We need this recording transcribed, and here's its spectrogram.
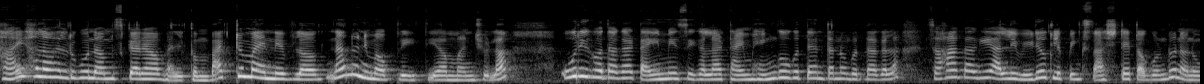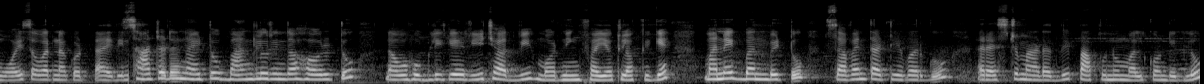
ಹಾಯ್, ಹಲೋ ಎಲ್ರಿಗೂ ನಮಸ್ಕಾರ. Welcome back to my new vlog ನಾನು ನಿಮ್ಮ ಪ್ರೀತಿಯ ಮಂಜುಳಾ. ಊರಿಗೆ ಹೋದಾಗ ಟೈಮೇ ಸಿಗಲ್ಲ ಟೈಮ್ ಹೆಂಗೆ ಹೋಗುತ್ತೆ ಅಂತಲೂ ಗೊತ್ತಾಗಲ್ಲ. ಸೊ ಹಾಗಾಗಿ ಅಲ್ಲಿ ವಿಡಿಯೋ ಕ್ಲಿಪ್ಪಿಂಗ್ಸ್ ಅಷ್ಟೇ ತಗೊಂಡು ನಾನು ವಾಯ್ಸ್ ಓವರ್ನ ಕೊಡ್ತಾ ಇದ್ದೀನಿ. ಸ್ಯಾಟರ್ಡೆ ನೈಟು ಬ್ಯಾಂಗ್ಳೂರಿಂದ ಹೊರಟು ನಾವು ಹುಬ್ಳಿಗೆ ರೀಚ್ ಆದ್ವಿ ಮಾರ್ನಿಂಗ್ ಫೈವ್ ಓ ಕ್ಲಾಕಿಗೆ ಮನೆಗೆ ಬಂದುಬಿಟ್ಟು ಸೆವೆನ್ ತರ್ಟಿವರೆಗೂ ರೆಸ್ಟ್ ಮಾಡಿದ್ವಿ. ಪಾಪುನು ಮಲ್ಕೊಂಡಿದ್ಲು.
